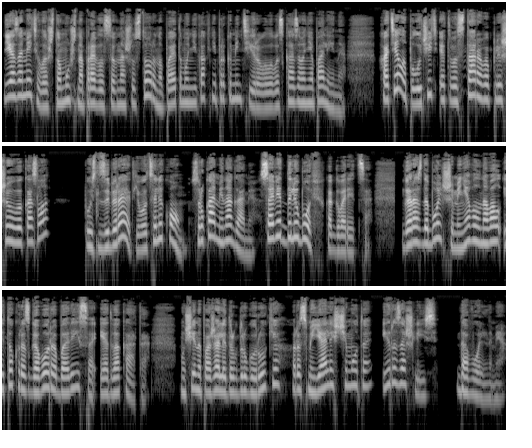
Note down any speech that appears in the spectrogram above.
Я заметила, что муж направился в нашу сторону, поэтому никак не прокомментировала высказывание Полины. Хотела получить этого старого плешивого козла? Пусть забирает его целиком, с руками и ногами. Совет да любовь, как говорится. Гораздо больше меня волновал итог разговора Бориса и адвоката. Мужчины пожали друг другу руки, рассмеялись чему-то и разошлись, довольными.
